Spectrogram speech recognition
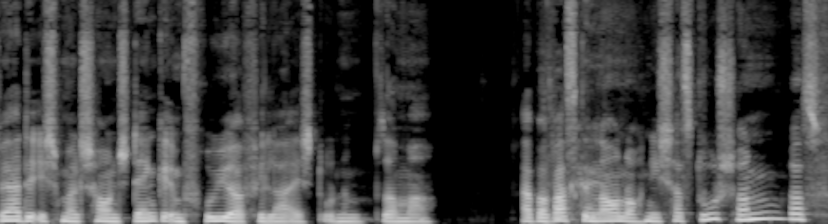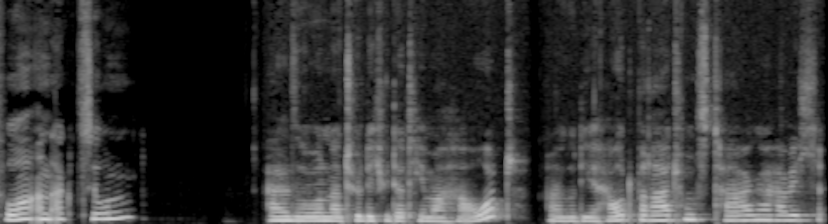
werde ich mal schauen. Ich denke im Frühjahr vielleicht und im Sommer. Aber was okay. genau noch nicht? Hast du schon was vor an Aktionen? Also natürlich wieder Thema Haut. Also die Hautberatungstage habe ich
